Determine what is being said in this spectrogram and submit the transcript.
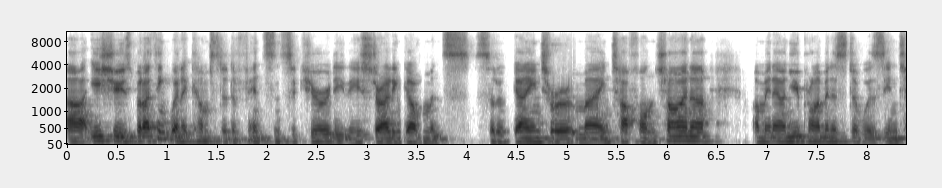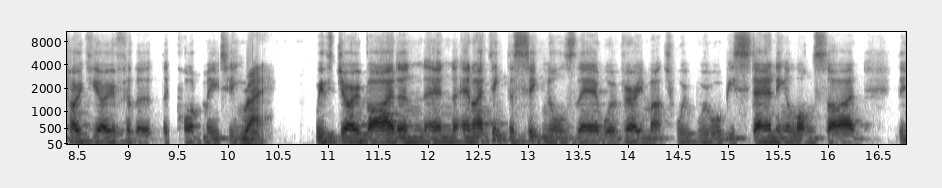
uh, issues. But I think when it comes to defence and security, the Australian government's sort of going to remain tough on China. I mean, our new prime minister was in Tokyo for the, the Quad meeting right. With, Joe Biden, and and I think the signals there were very much we, we will be standing alongside the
